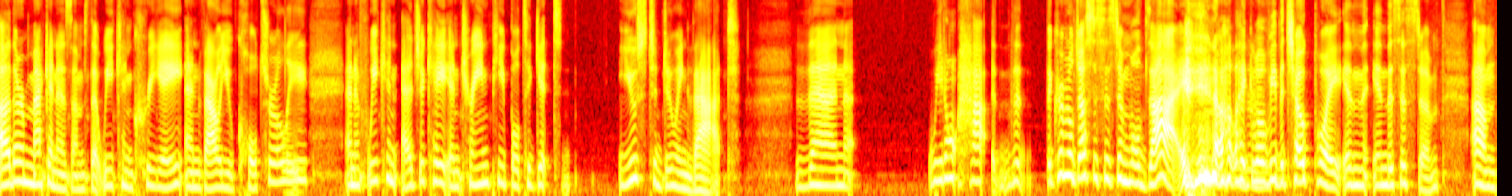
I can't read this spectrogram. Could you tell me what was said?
other mechanisms that we can create and value culturally. And if we can educate and train people to get to, used to doing that, then we don't have the the criminal justice system will die you know like mm-hmm. will be the choke point in in the system um,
